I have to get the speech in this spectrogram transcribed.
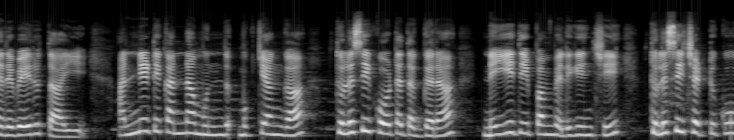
నెరవేరుతాయి. అన్నిటికన్నా ముందు ముఖ్యంగా తులసి కోట దగ్గర నెయ్యి దీపం వెలిగించి తులసి చెట్టుకు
